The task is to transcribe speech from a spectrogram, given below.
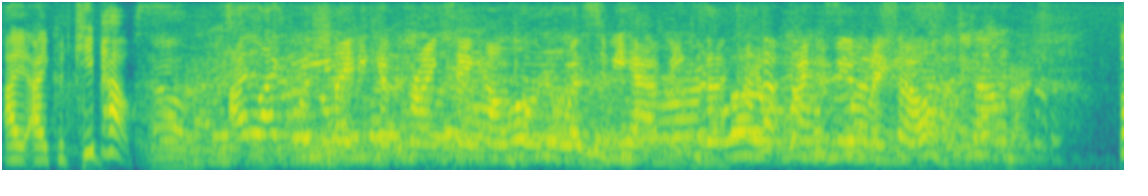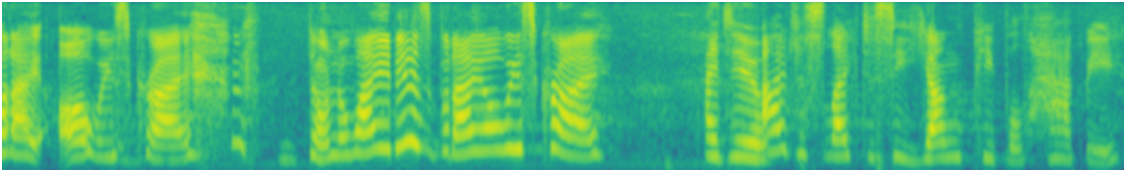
I, I could keep house. I liked when the lady kept crying saying how important it was to be happy because that kind of reminded me of myself. Nice. But I always cry. Don't know why it is, but I always cry. I do. I just like to see young people happy.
